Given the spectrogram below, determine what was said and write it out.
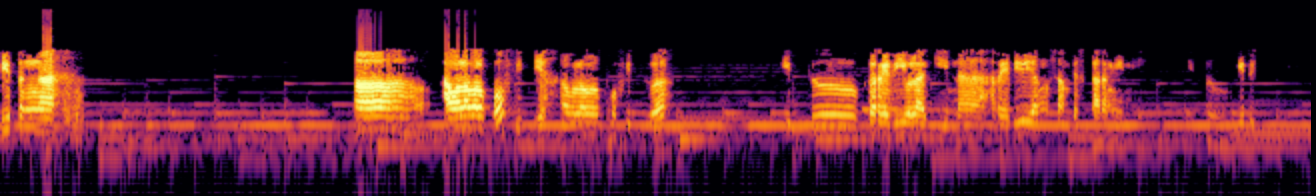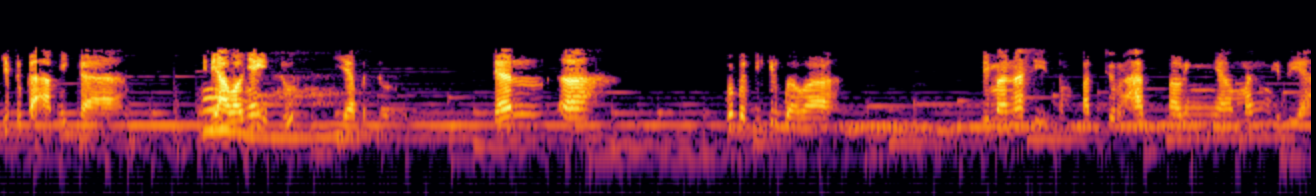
di tengah uh, awal-awal covid ya awal-awal covid gue itu ke radio lagi. Nah radio yang sampai sekarang ini itu gitu gitu kak Amika. Jadi oh. awalnya itu iya betul. Dan uh, gue berpikir bahwa di mana sih tempat curhat paling nyaman gitu ya?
